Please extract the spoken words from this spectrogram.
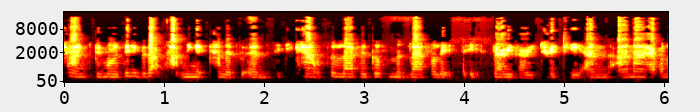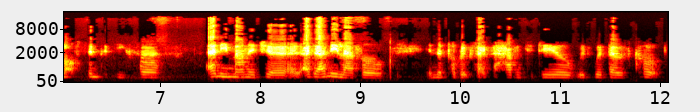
trying to be more resilient, but that's happening at kind of um, city council level, government level. It's it's very very tricky, and and I have a lot of sympathy for any manager at any level in the public sector having to deal with with those cuts.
